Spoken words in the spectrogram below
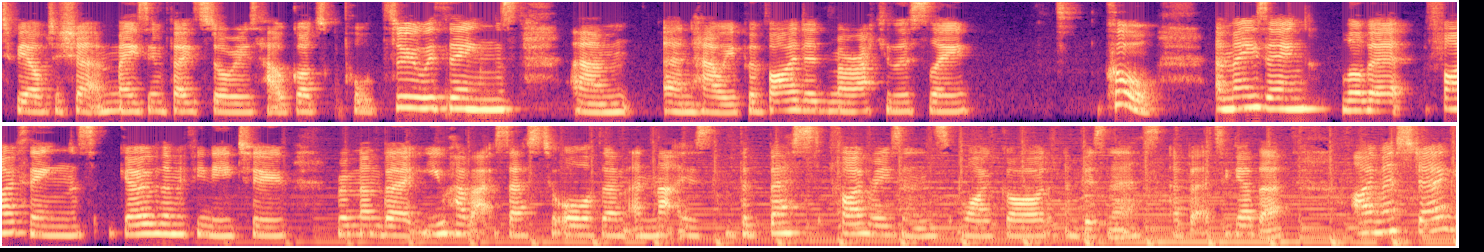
to be able to share amazing faith stories, how God's pulled through with things, um, and how He provided miraculously. Cool. Amazing, love it. Five things, go over them if you need to. Remember, you have access to all of them, and that is the best five reasons why God and business are better together. I'm SJ,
